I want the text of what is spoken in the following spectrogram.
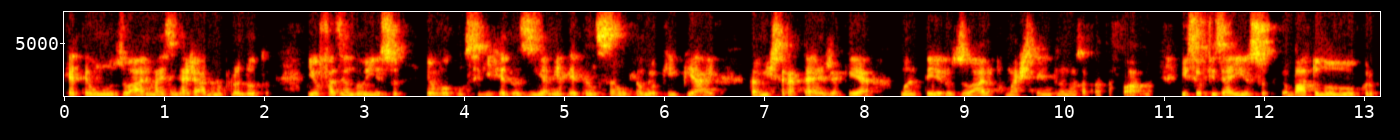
que é ter um usuário mais engajado no produto. E eu fazendo isso, eu vou conseguir reduzir a minha retenção, que é o meu KPI da minha estratégia, que é manter o usuário por mais tempo na nossa plataforma. E se eu fizer isso, eu bato no lucro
